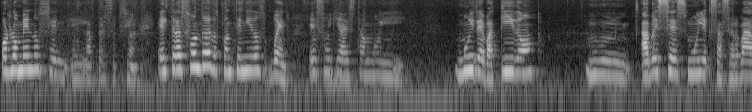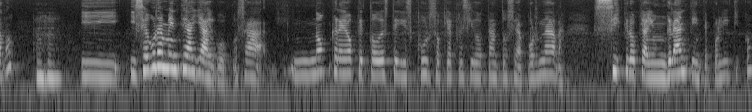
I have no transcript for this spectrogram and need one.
por lo menos en, la percepción. El trasfondo de los contenidos, bueno, eso ya está muy, muy debatido, mm, a veces muy exacerbado, y, y seguramente hay algo, o sea, no creo que todo este discurso que ha crecido tanto sea por nada. Sí creo que hay un gran tinte político,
